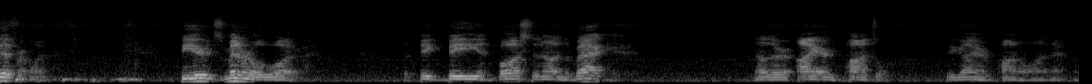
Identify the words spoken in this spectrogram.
Different one. Beard's Mineral Water. The big B in Boston on the back. Another iron pontil. Big iron pontil on that one.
